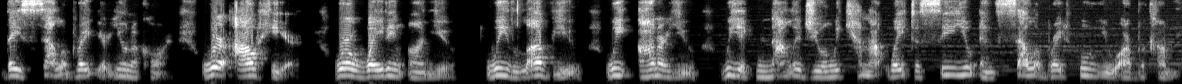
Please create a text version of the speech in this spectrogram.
They celebrate your unicorn. We're out here. We're waiting on you we love you. We honor you. We acknowledge you. And we cannot wait to see you and celebrate who you are becoming.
